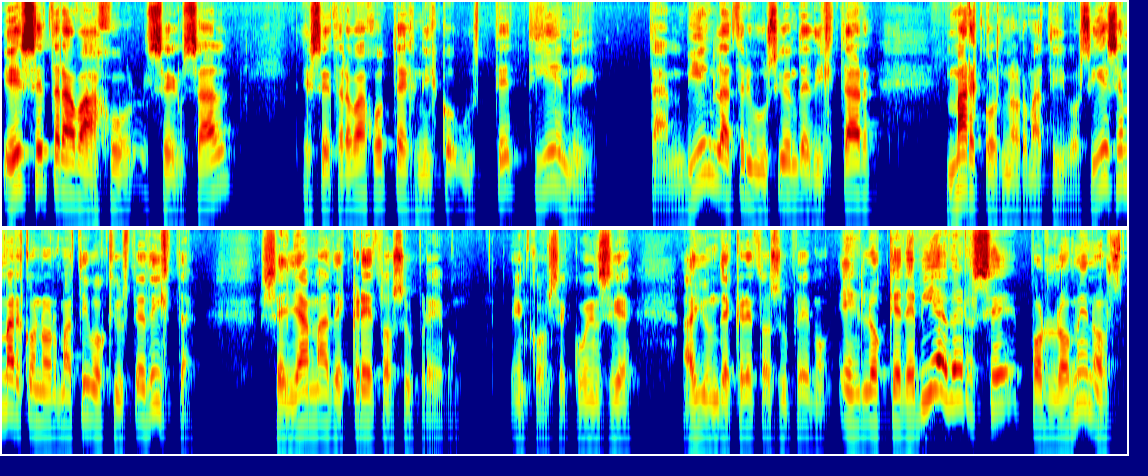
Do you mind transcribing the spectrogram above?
ese trabajo censal, ese trabajo técnico, usted tiene también la atribución de dictar marcos normativos. Y ese marco normativo que usted dicta se llama decreto supremo. En consecuencia, hay un decreto supremo en lo que debía verse, por lo menos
